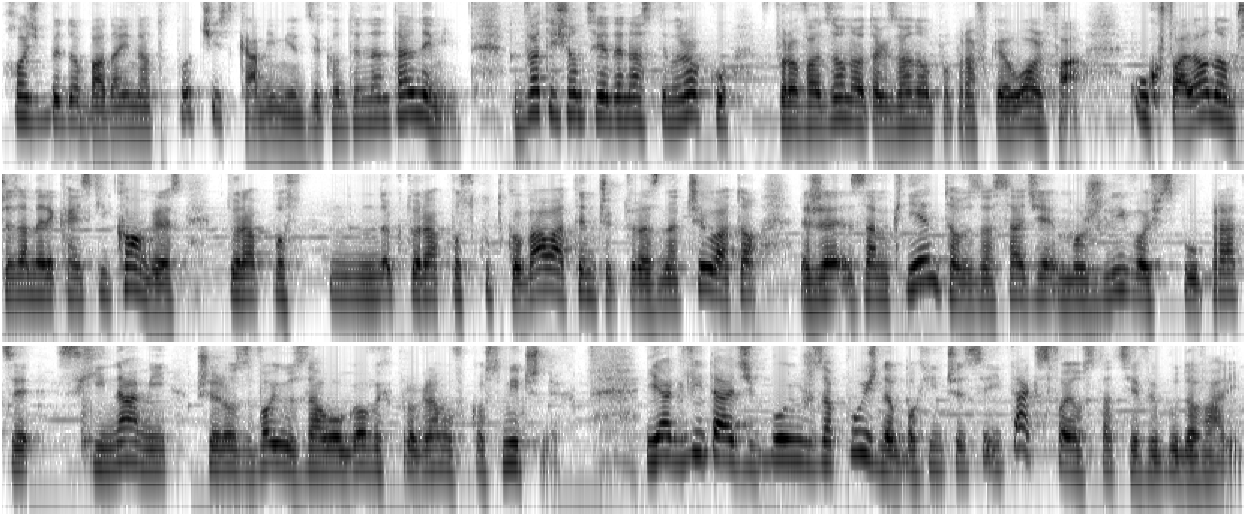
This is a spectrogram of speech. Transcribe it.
choćby do badań nad pociskami międzykontynentalnymi. W 2011 roku wprowadzono tak zwaną poprawkę Wolfa, uchwaloną przez amerykański kongres, która, pos, która poskutkowała tym, czy która znaczyła to, że zamknięto w zasadzie możliwość współpracy z Chinami przy rozwoju załogowych programów kosmicznych. Jak widać, było już za późno, bo Chińczycy i tak swoją stację wybudowali.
